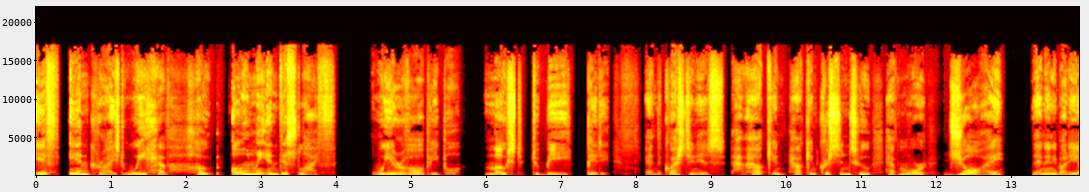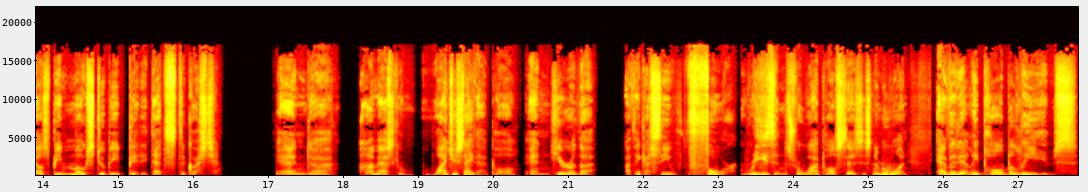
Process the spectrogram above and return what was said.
If in Christ we have hope only in this life, we are of all people most to be pitied. And the question is, how can, how can Christians who have more joy than anybody else be most to be pitied? That's the question. And uh, I'm asking, why'd you say that, Paul? And here are the, I think I see four reasons for why Paul says this. Number one, evidently, Paul believes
